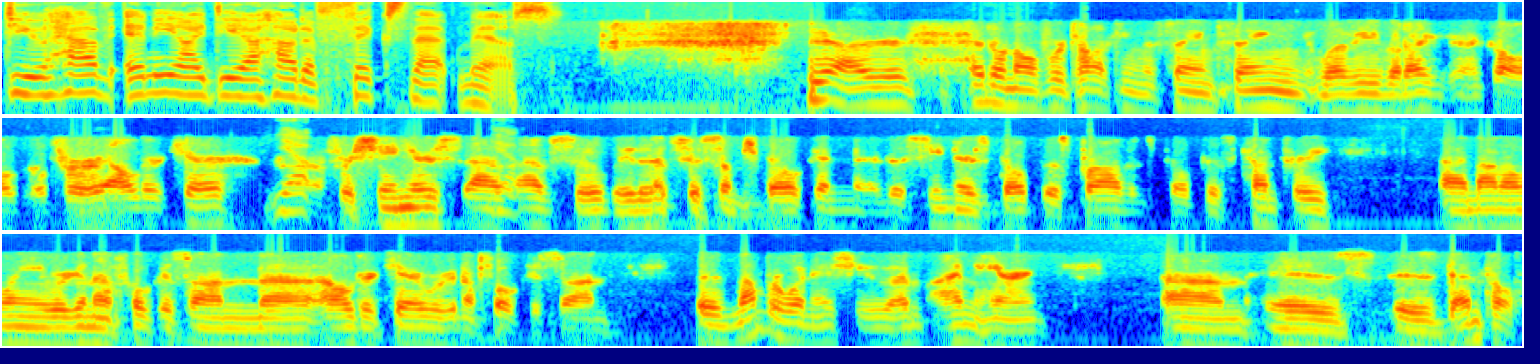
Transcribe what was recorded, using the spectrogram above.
do you have any idea how to fix that mess? Yeah, I, don't know if we're talking the same thing, Libby, but I, I call it for elder care Yep. uh, for seniors. Yep. Absolutely, that system's broken. The seniors built this province, built this country. Uh, not only we're going to focus on uh, elder care, we're going to focus on the number one issue I'm, I'm hearing um, is is dental.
